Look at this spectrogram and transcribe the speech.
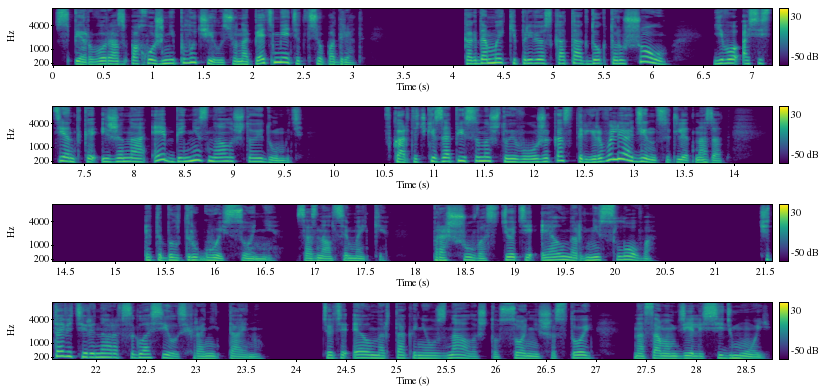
С первого раза, похоже, не получилось. Он опять метит все подряд. Когда Мэкки привез кота к доктору Шоу, его ассистентка и жена Эбби не знала, что и думать. В карточке записано, что его уже кастрировали 11 лет назад. «Это был другой Сонни», — сознался Мэкки. «Прошу вас, тетя Элнер, ни слова». Чита ветеринаров согласилась хранить тайну. Тетя Элнер так и не узнала, что Сонни Шестой на самом деле седьмой,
